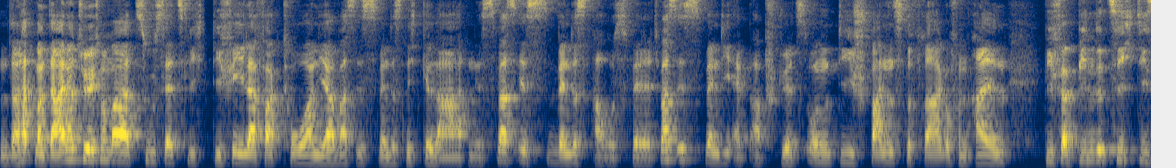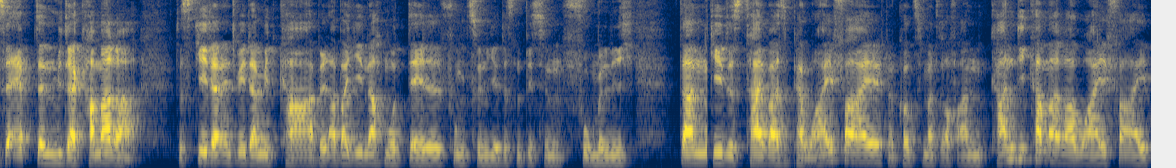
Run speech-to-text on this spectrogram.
Und dann hat man da natürlich nochmal zusätzlich die Fehlerfaktoren. Ja, was ist, wenn das nicht geladen ist? Was ist, wenn das ausfällt? Was ist, wenn die App abstürzt? Und die spannendste Frage von allen, wie verbindet sich diese App denn mit der Kamera? Das geht dann entweder mit Kabel, aber je nach Modell funktioniert es ein bisschen fummelig. Dann geht es teilweise per Wi-Fi. Dann kommt es immer darauf an, kann die Kamera Wi-Fi?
